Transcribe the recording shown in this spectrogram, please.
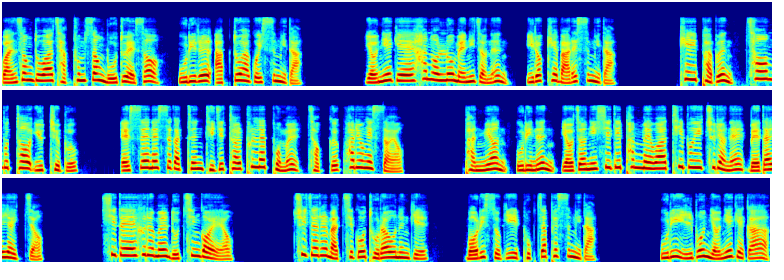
완성도와 작품성 모두에서 우리를 압도하고 있습니다. 연예계의 한 원로 매니저는 이렇게 말했습니다. K-팝은 처음부터 유튜브, SNS 같은 디지털 플랫폼을 적극 활용했어요. 반면 우리는 여전히 CD 판매와 TV 출연에 매달려 있죠. 시대의 흐름을 놓친 거예요. 취재를 마치고 돌아오는 길, 머릿속이 복잡했습니다. 우리 일본 연예계가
